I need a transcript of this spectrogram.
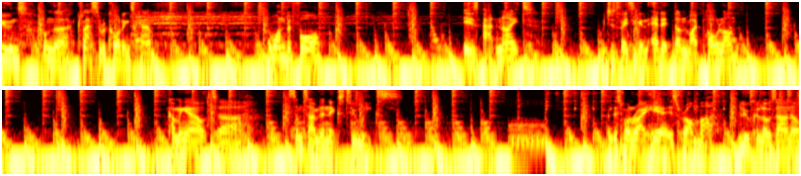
Tunes from the Classic Recordings camp. The one before is At Night, which is basically an edit done by Polon. Coming out uh, sometime in the next two weeks. And this one right here is from uh, Luca Lozano.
